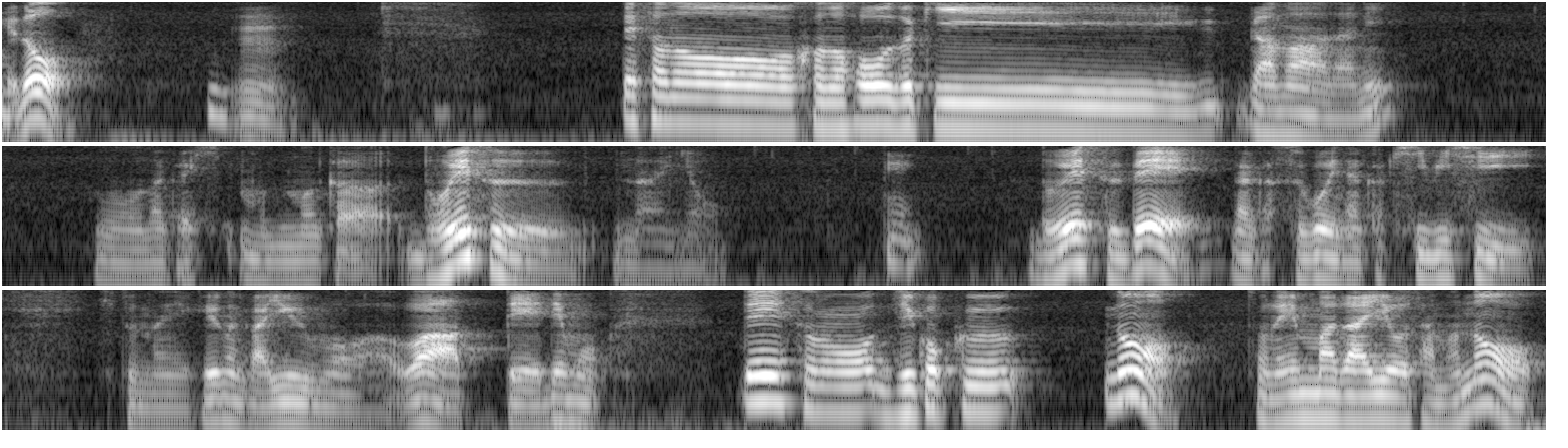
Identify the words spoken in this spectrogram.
けど。ううん。ん、でそのこのほおずきがまあ何？もうなんかひもうなんかド S なんよ、うん。ド S でなんかすごいなんか厳しい人なんやけどなんかユーモアはあってでもでその地獄のその閻魔大王様の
